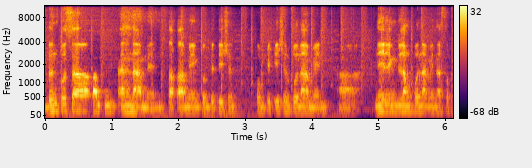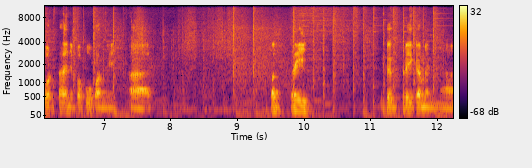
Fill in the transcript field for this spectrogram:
Doon po sa kam- ano namin, sa kaming competition competition po namin, ah niling lang po namin na suportahan niyo pa po kami at pag-pray. Pag-pray kami na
